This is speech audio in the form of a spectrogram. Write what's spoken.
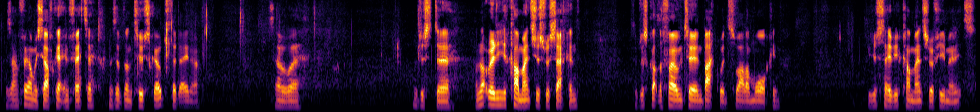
Because I'm feeling myself getting fitter. Because I've done two scopes today now. So uh, we'll just. Uh, I'm not reading your comments just for a second. I've just got the phone turned backwards while I'm walking. You just save your comments for a few minutes.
